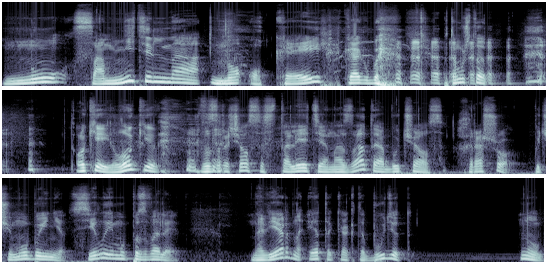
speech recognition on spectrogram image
Ну, сомнительно, но окей, как бы, потому что, окей, Локи возвращался столетия назад и обучался. Хорошо, почему бы и нет? Сила ему позволяет. Наверное, это как-то будет, ну,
